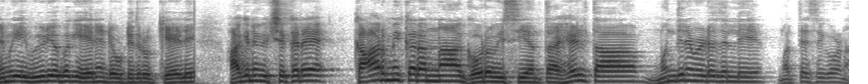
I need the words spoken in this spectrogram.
ನಿಮಗೆ ಈ ವಿಡಿಯೋ ಬಗ್ಗೆ ಏನೇ ಡೌಟ್ ಇದ್ರೂ ಕೇಳಿ. ಹಾಗೆಯೇ ವೀಕ್ಷಕರೇ, ಕಾರ್ಮಿಕರನ್ನ ಗೌರವಿಸಿ ಅಂತ ಹೇಳ್ತಾ ಮುಂದಿನ ವಿಡಿಯೋದಲ್ಲಿ ಮತ್ತೆ ಸಿಗೋಣ.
